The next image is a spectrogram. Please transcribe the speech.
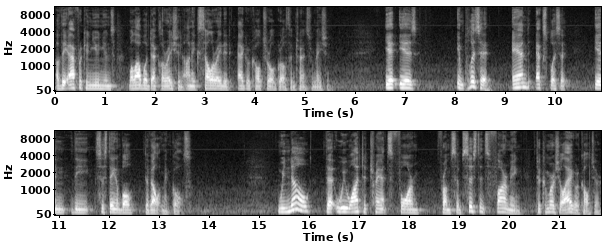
of the African Union's Malabo Declaration on Accelerated Agricultural Growth and Transformation. It is implicit and explicit in the Sustainable Development Goals. We know that we want to transform from subsistence farming to commercial agriculture,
